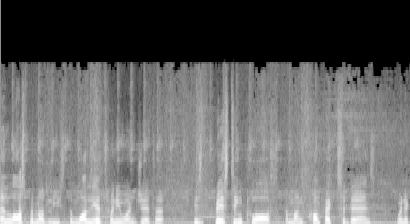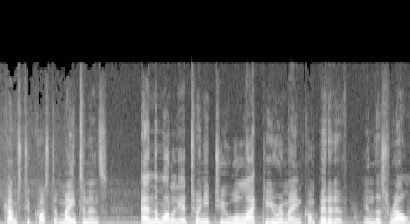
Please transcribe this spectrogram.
And last but not least, the Model Year 21 Jetta is best in class among compact sedans when it comes to cost of maintenance and the Model Year 22 will likely remain competitive in this realm.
